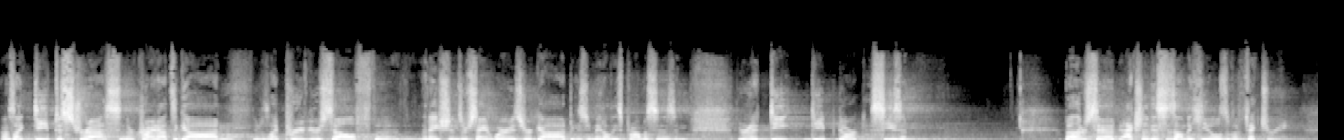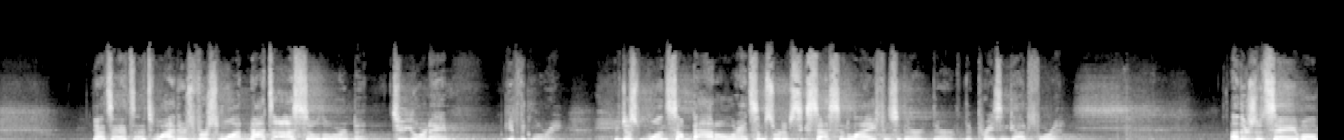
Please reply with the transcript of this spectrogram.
I was like deep distress, and they're crying out to God. It was like, prove yourself. The, the nations are saying, Where is your God? Because you made all these promises, and they're in a deep, deep, dark season. But others said, actually, this is on the heels of a victory. You know, it's why there's verse one not to us, O Lord, but to your name give the glory. They've just won some battle or had some sort of success in life, and so they're, they're, they're praising God for it. Others would say, well,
